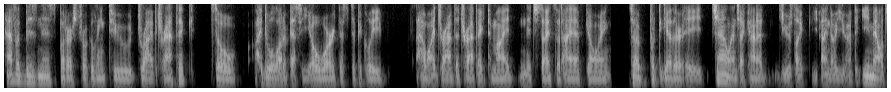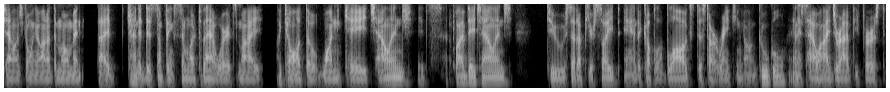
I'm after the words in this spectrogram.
have a business but are struggling to drive traffic. So I do a lot of SEO work. That's typically how I drive the traffic to my niche sites that I have going. So I put together a challenge. I kind of used like I know you have the email challenge going on at the moment. I kind of did something similar to that where it's my I call it the 1K challenge. It's a 5-day challenge to set up your site and a couple of blogs to start ranking on Google and it's how I drive the first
